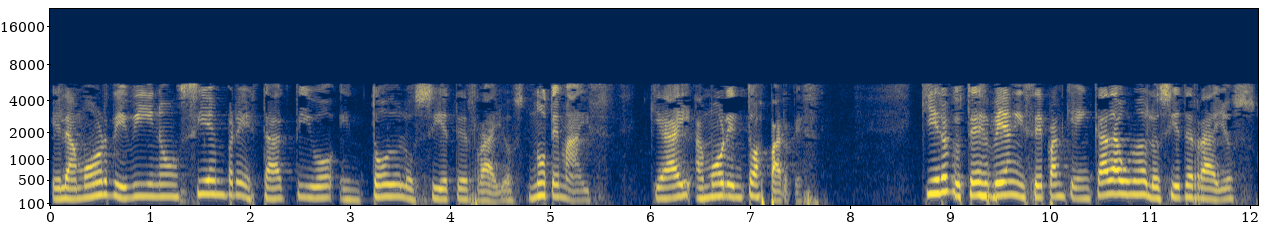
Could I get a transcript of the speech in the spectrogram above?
El amor divino siempre está activo en todos los siete rayos. No temáis, que hay amor en todas partes. Quiero que ustedes vean y sepan que en cada uno de los siete rayos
